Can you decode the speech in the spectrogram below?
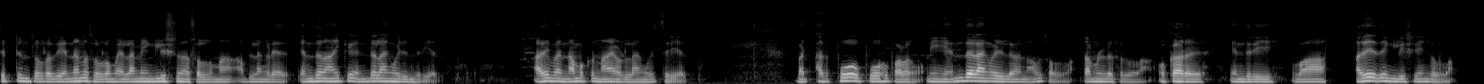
சிட்டுன்னு சொல்கிறது என்னென்ன சொல்கிறோமோ எல்லாமே இங்கிலீஷில் தான் சொல்லணுமா? அப்படிலாம் கிடையாது. எந்த நாய்க்கும் எந்த லாங்குவேஜும் தெரியாது. அதே மாதிரி நமக்கும் நாயோட லாங்குவேஜ் தெரியாது. பட் அது போக போக பழகும். நீங்கள் எந்த லாங்குவேஜில் வேணாலும் சொல்லலாம். தமிழில் சொல்லலாம். உட்காரு எந்திரி வா. அதே இது இங்கிலீஷ்லேயும் சொல்லலாம்.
